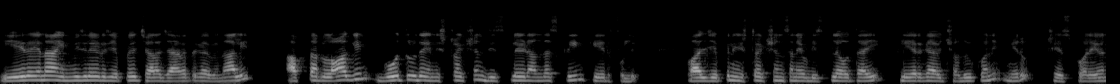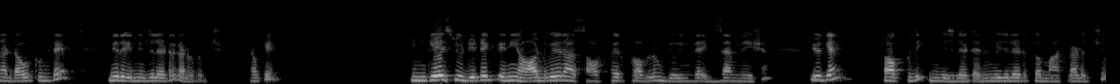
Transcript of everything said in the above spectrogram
ఏదైనా ఇన్విజిలేటర్ చెప్పేది చాలా జాగ్రత్తగా వినాలి. After login go through the instruction displayed on the screen carefully. వాళ్ళు చెప్పిన ఇన్స్ట్రక్షన్స్ అనేవి డిస్ప్లే అవుతాయి. క్లియర్గా అవి చదువుకొని మీరు చేసుకోవాలి. ఏమైనా డౌట్ ఉంటే మీరు ఇన్విజిలేటర్కి అడగవచ్చు okay? In case you detect any hardware or software problem during the examination you can talk to the invigilator. ఇన్విజిలేటర్తో మాట్లాడొచ్చు.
